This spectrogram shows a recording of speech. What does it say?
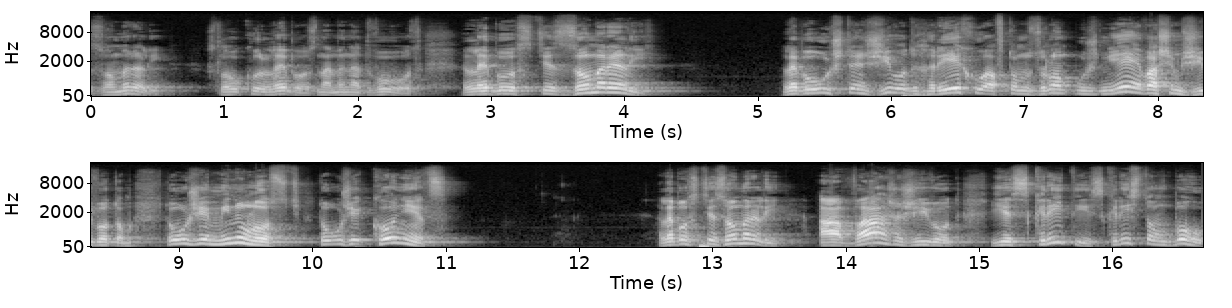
zomreli. Slovko lebo znamená dôvod. Lebo ste zomreli. Lebo už ten život hriechu a v tom zlom už nie je vašim životom. To už je minulosť, to už je koniec. Lebo ste zomreli a váš život je skrytý s Kristom v Bohu.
